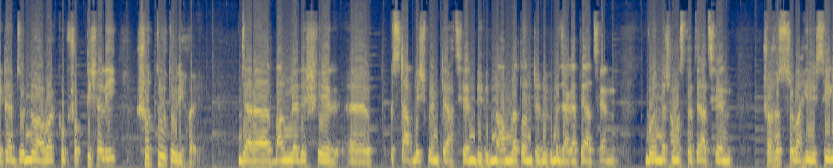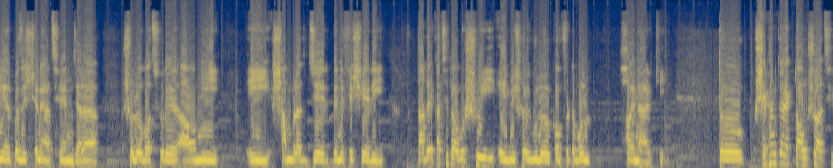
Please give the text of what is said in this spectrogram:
এটার জন্য আবার খুব শক্তিশালী শত্রু তৈরি হয়। যারা বাংলাদেশের স্টাবলিশমেন্টে আছেন, বিভিন্ন আমলাতন্ত্রের বিভিন্ন জায়গাতে আছেন, গোয়েন্দা সংস্থাতে আছেন, সশস্ত্র বাহিনীর সিনিয়র পজিশনে আছেন, যারা ষোলো বছরের আওয়ামী এই সাম্রাজ্যের বেনিফিশিয়ারি তাদের কাছে তো অবশ্যই এই বিষয়গুলো কমফোর্টেবল হয় না আর কি তো সেখানকার একটা অংশ আছে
